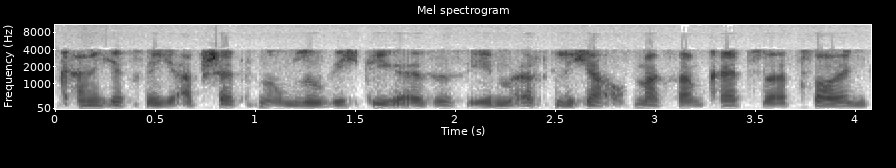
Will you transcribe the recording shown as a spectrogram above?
kann ich jetzt nicht abschätzen. Umso wichtiger ist es eben, öffentliche Aufmerksamkeit zu erzeugen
